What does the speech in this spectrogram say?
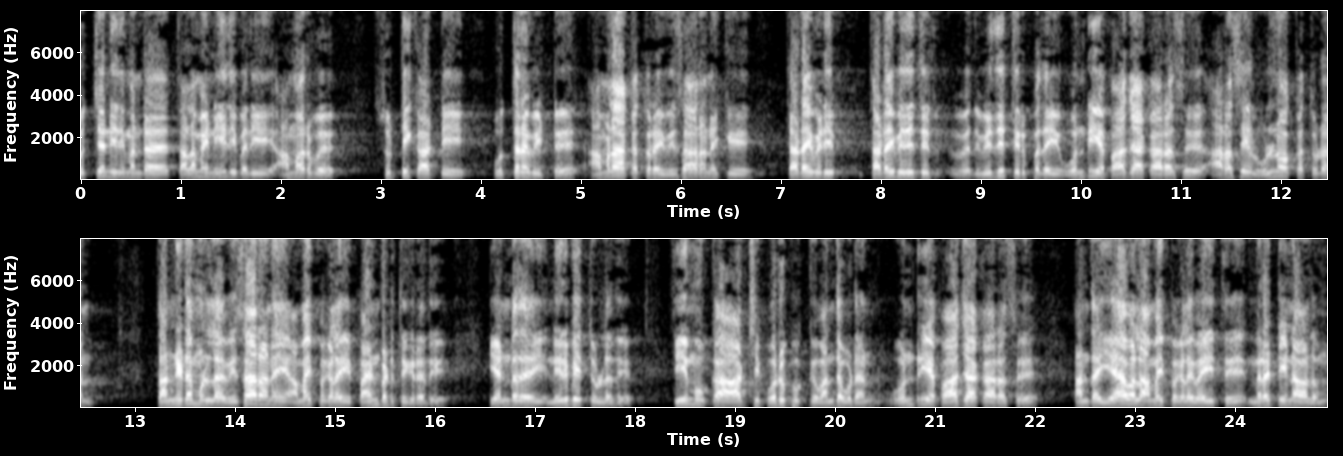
உச்சநீதிமன்ற தலைமை நீதிபதி அமர்வு சுட்டிக்காட்டி உத்தரவிட்டு அமலாக்கத்துறை விசாரணைக்கு தடை விதி தடை விதித்து விதித்திருப்பதை ஒன்றிய பாஜக அரசு அரசியல் உள்நோக்கத்துடன் தன்னிடமுள்ள விசாரணை அமைப்புகளை பயன்படுத்துகிறது என்பதை நிரூபித்துள்ளது. திமுக ஆட்சி பொறுப்புக்கு வந்தவுடன் ஒன்றிய பாஜக அரசு அந்த ஏவல அமைப்புகளை வைத்து மிரட்டினாலும்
